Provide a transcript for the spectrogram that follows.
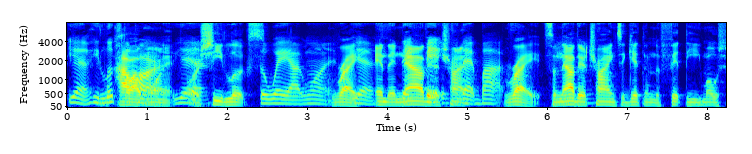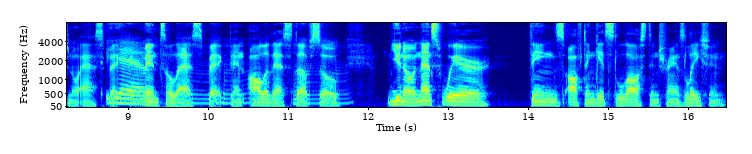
Yeah, he looks how the I want it, Yeah, or she looks the way I want. Right. Yeah, And then They now they're trying- that box. Right. So now they're trying to get them to fit the emotional aspect, Yeah. the mental aspect, and Mhm. all of that stuff. So, Mhm. you know, and that's where things often gets lost in translation.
